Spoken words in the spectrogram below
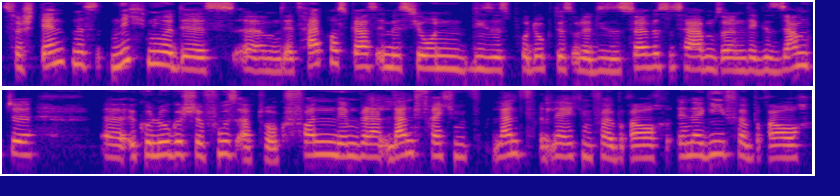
Verständnis nicht nur des ähm, der Treibhausgasemissionen dieses Produktes oder dieses Services haben, sondern der gesamte äh, ökologische Fußabdruck von dem Landflächen, Landflächenverbrauch, Energieverbrauch,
